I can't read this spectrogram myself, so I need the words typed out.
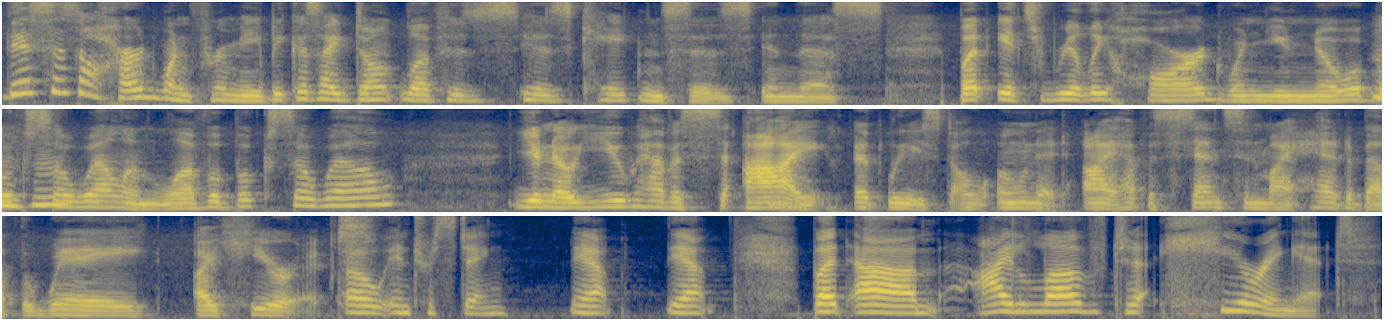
This is a hard one for me because I don't love his his cadences in this, but it's really hard when you know a book Mm-hmm. so well and love a book so well. You know, you have a, I at least I'll own it. I have a sense in my head about the way I hear it. Oh, interesting. Yeah, yeah. But um, I loved hearing it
